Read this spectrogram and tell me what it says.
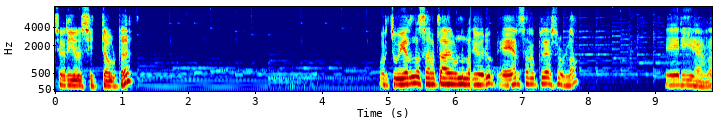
ചെറിയൊരു സിറ്റ് ഔട്ട് കുറച്ച് ഉയർന്ന സ്ഥലത്തായതുകൊണ്ട് നല്ലൊരു എയർ സർക്കുലേഷൻ ഉള്ള ഏരിയയാണ്.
